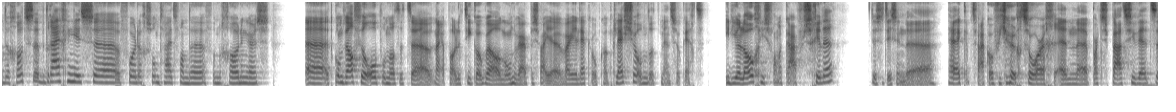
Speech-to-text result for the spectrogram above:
de grootste bedreiging is uh, voor de gezondheid van de, van de Groningers. Uh, het komt wel veel op omdat het nou ja, politiek ook wel een onderwerp is waar je, waar je lekker op kan clashen. Omdat mensen ook echt ideologisch van elkaar verschillen. Dus het is in de. Hè, ik heb het vaak over jeugdzorg en uh, participatiewet.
